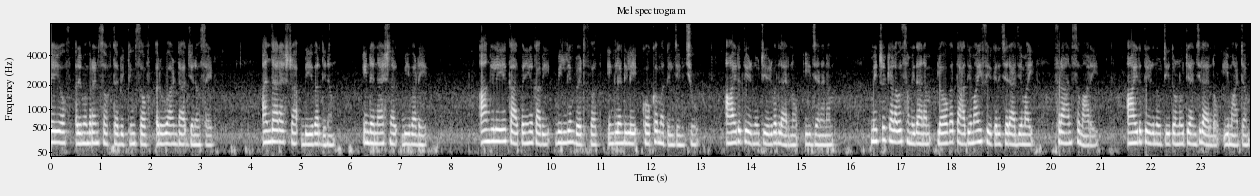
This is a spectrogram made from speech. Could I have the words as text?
Day of remembrance of the victims of Rwanda genocide അന്താരാഷ്ട്ര ബീവർ ദിനം. ഇന്റർനാഷണൽ ബീവർ ഡേ ആംഗലേയ കാൽപ്പനിക കവി വില്യം വേഡ്സ്വർത്ത് ഇംഗ്ലണ്ടിലെ കോക്കമത്തിൽ ജനിച്ചു. ആയിരത്തി എഴുന്നൂറ്റി എഴുപതിലായിരുന്നു ഈ ജനനം. മെട്രിക് അളവ് സംവിധാനം ലോകത്താദ്യമായി സ്വീകരിച്ച രാജ്യമായി ഫ്രാൻസ് മാറി. ആയിരത്തി എഴുന്നൂറ്റി തൊണ്ണൂറ്റി അഞ്ചിലായിരുന്നു ഈ മാറ്റം.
